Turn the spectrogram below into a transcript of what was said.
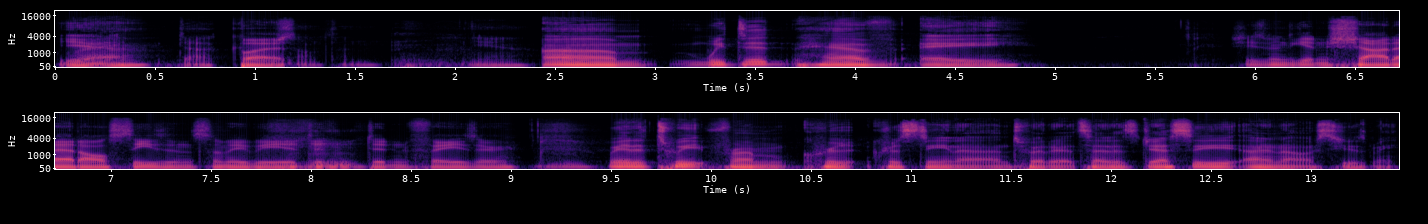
yeah. Right, duck or But- something. Yeah. Um, we did have a She's been getting shot at all season, so maybe it didn't didn't phase her. we had a tweet from Chri- Christina on Twitter. It said, "Is Jesse? I don't know. Excuse me."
